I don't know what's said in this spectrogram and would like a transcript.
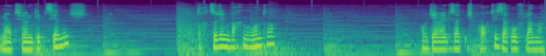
Mehr Türen gibt's hier nicht. Doch zu den Wachen runter. Oh, die haben ja gesagt, ich brauche diese Ruflamme.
